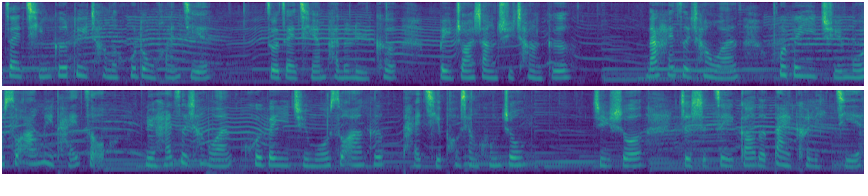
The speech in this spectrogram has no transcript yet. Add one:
在情歌对唱的互动环节，坐在前排的旅客被抓上去唱歌。男孩子唱完会被一群摩梭阿妹抬走，女孩子唱完会被一群摩梭阿哥抬起抛向空中。据说这是最高的待客礼节。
